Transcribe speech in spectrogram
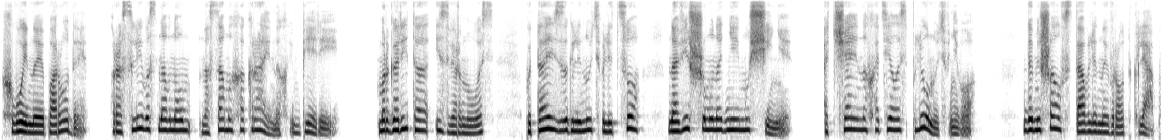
Хвойные породы росли в основном на самых окраинах империи. Маргарита извернулась, пытаясь заглянуть в лицо нависшему над ней мужчине. Отчаянно хотелось плюнуть в него. Домешал вставленный в рот кляп.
